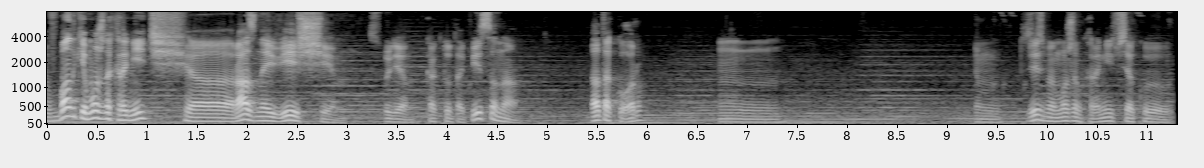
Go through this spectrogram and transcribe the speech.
в банке можно хранить а, разные вещи. Судя, как тут описано. Датакор. Здесь мы можем хранить всякую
